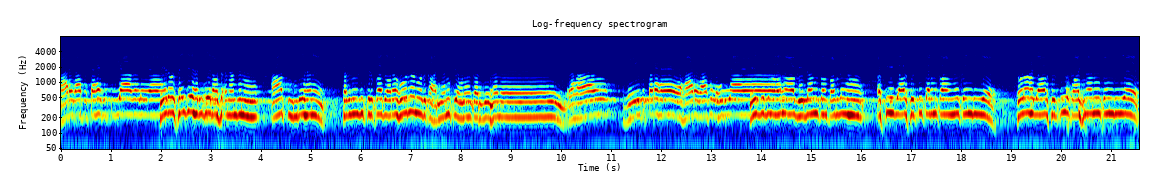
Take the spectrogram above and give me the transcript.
ਹਰ ਰਸ ਸਹਿਜ ਪੀਆ ਵਣਿਆ ਫਿਰ ਉਹ ਸਹਿਜੇ ਹਰੀ ਦੇ ਰਸ ਆਨੰਦ ਨੂੰ ਆਪ ਪੀਂਦੇ ਹਨ। ਸਤਿਗੁਰੂ ਦੀ ਕਿਰਪਾ ਦੁਆਰਾ ਹੋਰਨਾਂ ਨੂੰ ਅਧਿਕਾਰੀਆਂ ਨੂੰ ਪਿਆਉਣਾ ਕਰਦੇ ਹਨ। ਰਹਾਉ ਵੇਦ ਪੜ੍ਹੈ ਹਰ ਰਸ ਨਹੀਂ ਆਇਆ। ਇਹ ਵਿਦਵਾਨ ਆ ਵੇਦਾਂ ਨੂੰ ਤਾਂ ਪੜ੍ਹਦੇ ਹੋ। 80000 ਸੁਰਤੀ ਕਰਮ ਕਾਂਡ ਨੂੰ ਕਹਿੰਦੀ ਹੈ। 16000 ਸੁਰਤੀ ਉਪਾਸਨਾ ਨੂੰ ਕਹਿੰਦੀ ਹੈ।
